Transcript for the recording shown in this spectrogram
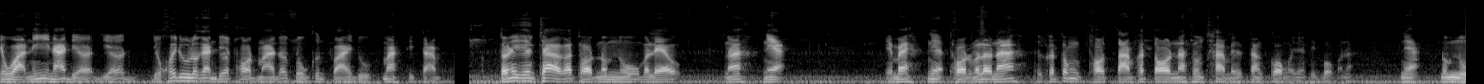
จังหวะนี้นะ เดี๋ยวเดี๋ยวเดี๋ยวค่อยดูแล้วกันเดี๋ยวถอดมาแล้วส่งขึ้นฟ้าดูมาติดตาม ตอนนี้ช่างชาติก็ถอดนมหนูมาแล้วนะ เนี่ย เห็นไหมเนี่ยถอดมาแล้วนะแล้วก็ต้องถอดตามขั้นตอนนะช่างชาติไม่ได้ตั้งกล้องอย่างที่บอกนะเนี่ยนมหนู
